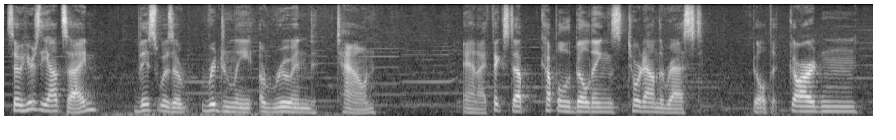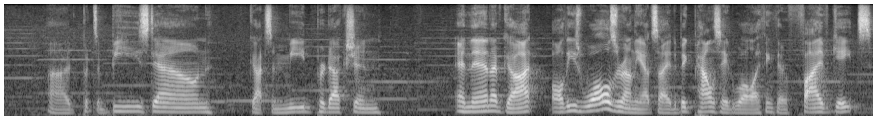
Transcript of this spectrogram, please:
So here's the outside. This was originally a ruined town. And I fixed up a couple of buildings, tore down the rest, built a garden, uh, put some bees down, got some mead production. And then I've got all these walls around the outside, the big palisade wall. I think there are five gates.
